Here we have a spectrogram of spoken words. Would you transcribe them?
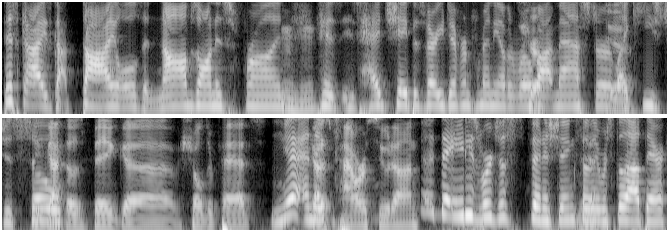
This guy's got dials and knobs on his front. Mhm. His his head shape is very different from any other Sure. robot master. Yeah. Like he's just so he's got those big uh, shoulder pads. yeah, He's and got they, his power suit on. the 80s were just finishing, so Yeah. they were still out there.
